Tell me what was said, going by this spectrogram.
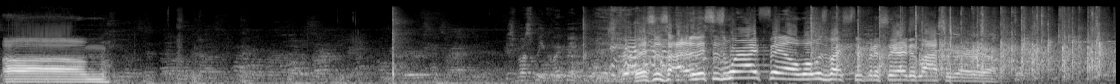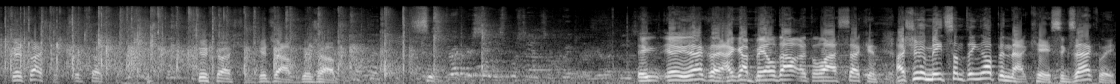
Um, You're supposed to be quick. this is uh, this is where I fail. What was my stupidest thing I did last week? There we go. Good question. Good question. Good question. Good job. Good job. The instructor said you're supposed to answer quickly. You're Exactly. I got bailed out at the last second. I should have made something up in that case. Exactly.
